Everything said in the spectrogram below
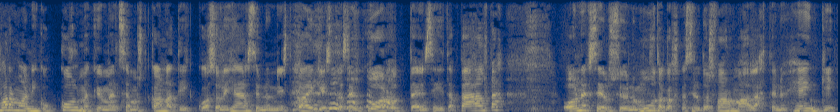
varmaan niin kuin 30 semmoista kanatikkua, se oli järsinyt niistä kaikista sen kuorutteen siitä päältä. Onneksi ei ollut syönyt muuta, koska siltä olisi varmaan lähtenyt henki.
